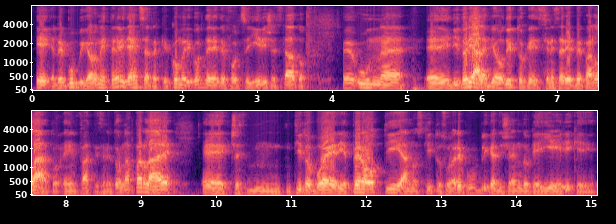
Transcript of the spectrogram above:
e Repubblica lo mette in evidenza perché come ricorderete forse ieri c'è stato eh, un eh, editoriale, abbiamo detto che se ne sarebbe parlato e infatti se ne torna a parlare. Eh, Tito Boeri e Perotti hanno scritto sulla Repubblica dicendo che ieri che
